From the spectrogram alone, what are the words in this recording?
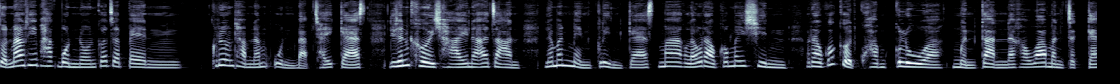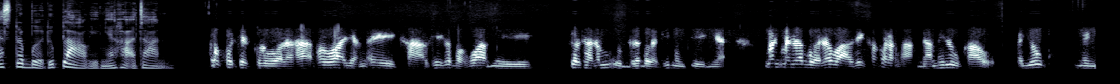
ส่วนมากที่พักบนโน้นก็จะเป็นเครื่องทำน้ำอุ่นแบบใช้แก๊ส ดิฉันเคยใช้นะอาจารย์ แล้วมันเหม็นกลิ่นแก๊สมาก แล้วเราก็ไม่ชิน เราก็เกิดความกลัวเหมือนกันนะคะ ว่ามันจะแก๊สระเบิดหรือเปล่าอย่างเงี้ยค่ะอาจารย์ ก็ควรจะกลัวนะฮะเพราะว่าอย่างไอ้ข่าวที่เขาบอกว่ามีเครื่องทำน้ำอุ่นระเบิดที่เมืองจีนเนี่ย มันมันระเบิดระหว่างที่เขากำลังอาบน้ำให้ลูกเขาอายุหนึ่ง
